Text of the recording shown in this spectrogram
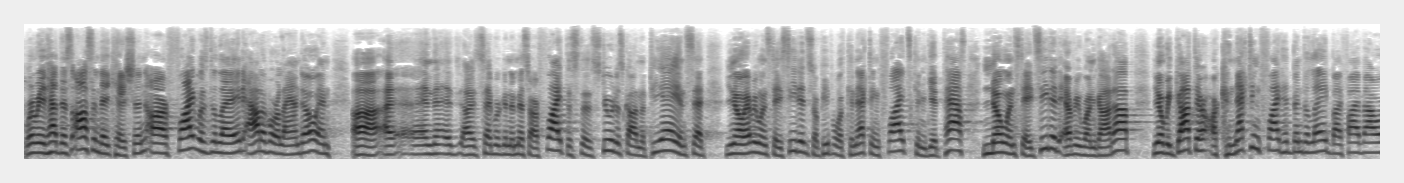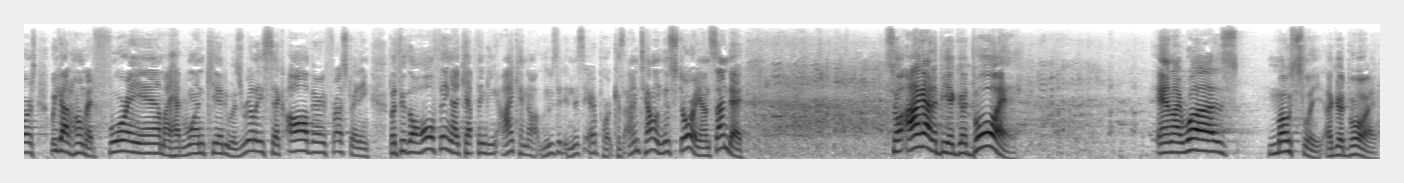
where we had had this awesome vacation. Our flight was delayed out of Orlando, and, uh, I, and I said we're going to miss our flight. The, the stewardess got on the PA and said, you know, everyone stay seated so people with connecting flights can get past. No one stayed seated. Everyone got up. You know, we got there. Our connecting flight had been delayed by five hours. We got home at 4 a.m. I had one kid who was really sick, all very frustrating. But through the whole thing, I kept thinking, I cannot lose it in this airport because I'm telling this story on Sunday. so I got to be a good boy and I was mostly a good boy.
